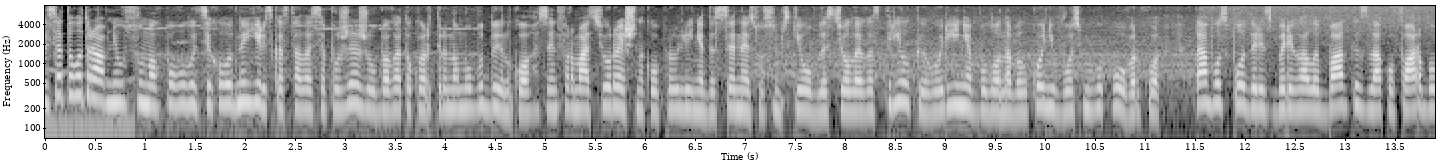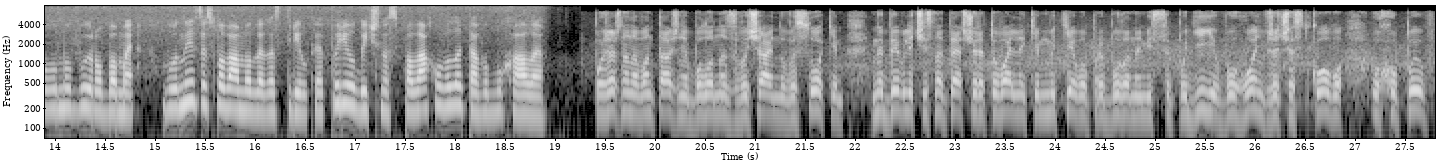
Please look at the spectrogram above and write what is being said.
10 травня у Сумах по вулиці Холодногірська сталася пожежа у багатоквартирному будинку. За інформацією речника управління ДСНС у Сумській області Олега Стрілки, горіння було на балконі восьмого поверху. Там господарі зберігали банки з лакофарбовими виробами. Вони, за словами Олега Стрілки, періодично спалахували та вибухали. Пожежне навантаження було надзвичайно високим. Не дивлячись на те, що рятувальники миттєво прибули на місце події, вогонь вже частково охопив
